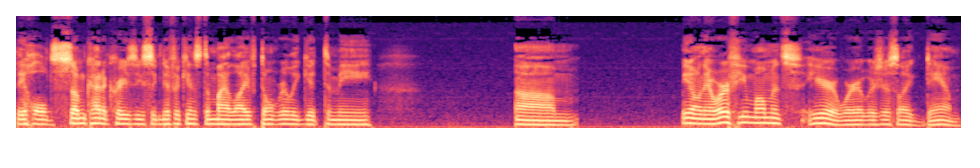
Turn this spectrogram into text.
they hold some kind of crazy significance to my life don't really get to me. Um you know and there were a few moments here where it was just like damn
